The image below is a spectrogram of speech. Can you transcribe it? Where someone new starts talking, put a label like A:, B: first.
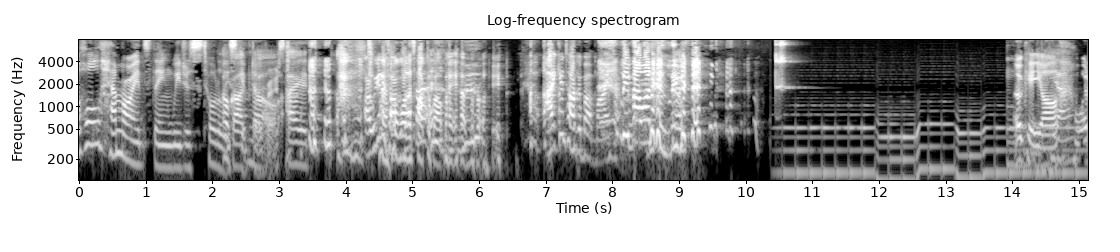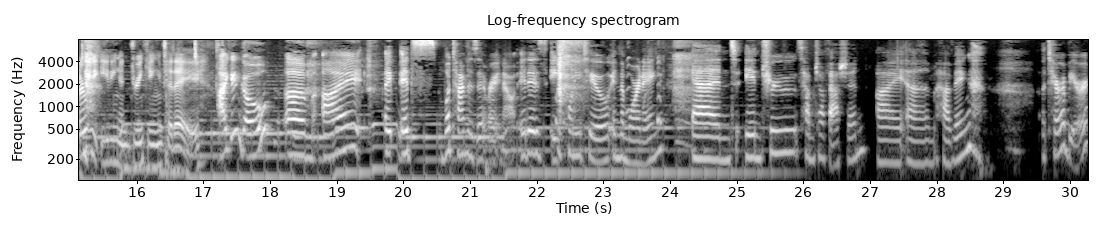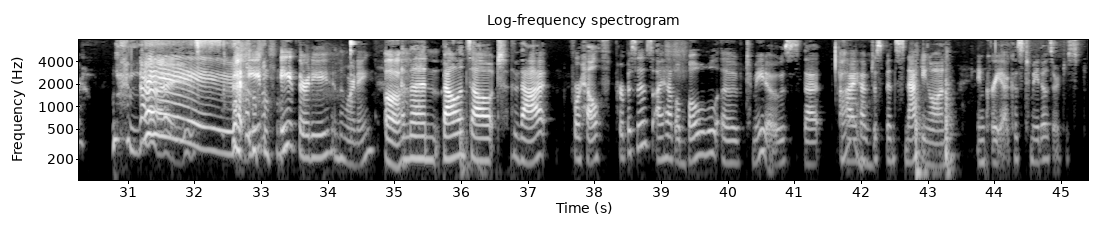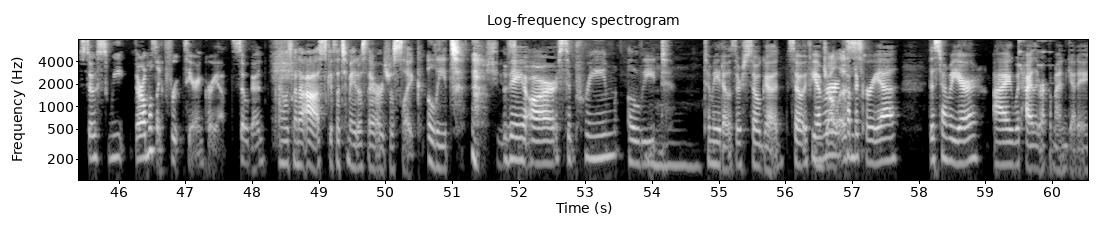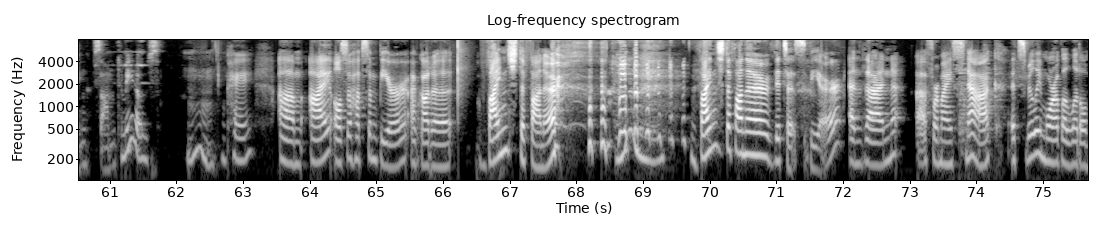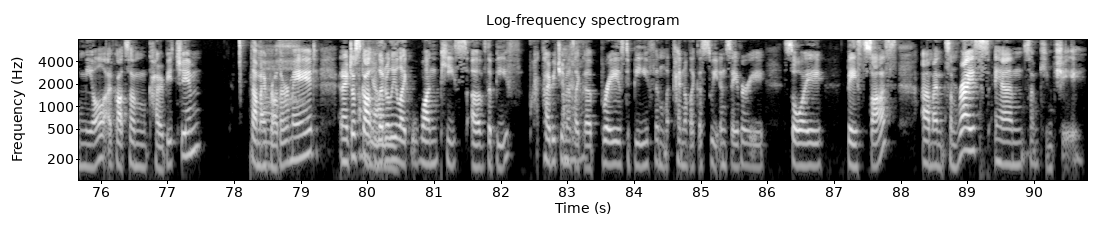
A: The whole hemorrhoids thing we just totally
B: Oh God,
A: skipped
B: no!
A: over.
B: I
C: Are we gonna
B: I
C: talk
B: want to talk about my hemorrhoid.
C: I can talk about my Hemorrhoid.
A: Leave that one in. Leave it in. okay, y'all.
C: Yeah.
A: What are we eating and drinking today?
C: I can go. Um, I it, it's what time is it right now? It is eight twenty two in the morning, and in true Samcha fashion, I am having a Terra beer nice. at eight eight thirty in the morning,
B: Uh,
C: and then balance out that for health purposes. I have a bowl of tomatoes that I have
B: oh.
C: just been snacking on in Korea because tomatoes are just so sweet. They're almost like fruits here in Korea. So good.
B: I was gonna ask if the tomatoes there are just like elite.
C: They are supreme elite
B: Mm.
C: tomatoes. They're so good. So if you
B: I'm
C: ever come to. Korea this time of year, I would highly recommend getting some tomatoes.
B: Mm, okay. Um, I also have some beer. I've got a Weihenstephaner.
C: Mm.
B: Weihenstephaner beer. And then uh, for my snack, it's really more of a little meal. I've got some kalbichim that my
A: Oh.
B: brother made. And I just
A: Oh,
B: got literally like one piece of the beef. Kalbichim is like
C: Uh-huh.
B: a braised beef and kind of like a sweet and savory soy based sauce. Um, and some rice and some kimchi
